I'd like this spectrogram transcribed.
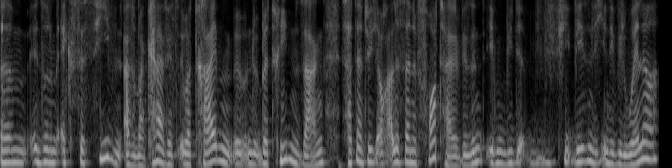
ähm, in so einem exzessiven, also man kann das jetzt übertreiben und übertrieben sagen, es hat natürlich auch alles seine Vorteile. Wir sind eben wieder wesentlich individueller,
